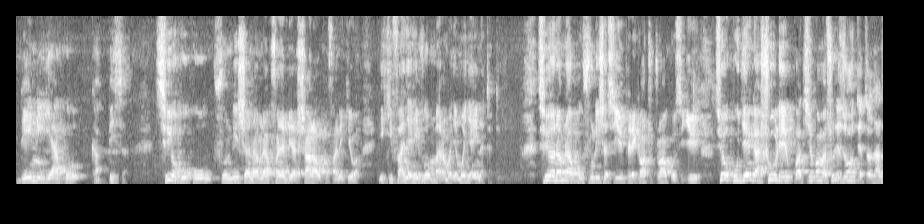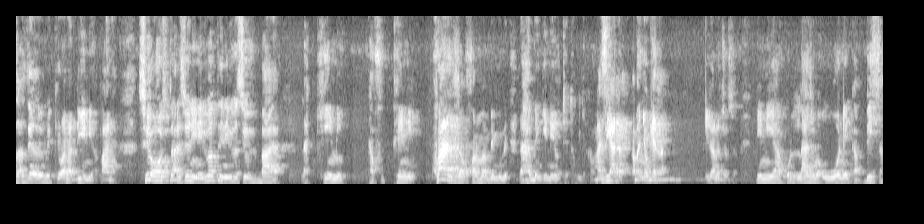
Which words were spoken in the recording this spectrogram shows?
Dini yako kabisa. Sio kukufundisha namna ya kufanya biashara ukafanikiwa. Ikifanya hivyo mara moja moja haina tatizo. Sio namna ya kufundisha sijui peleka watoto wako sijui. Sio kujenga shule kuhakikisha kwamba shule zote Tanzania zimekiwa na dini hapana. Sio hospitali sio nini vyote hivyo sio vibaya. Lakini tafuteni kwanza ufalme wa mbinguni na haya mengine yote yatakuja kama ziada kama nyongeza. Ila anachosema dini yako lazima uone kabisa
